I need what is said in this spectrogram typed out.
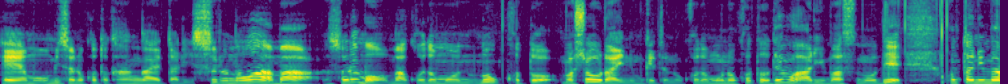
えもうお店のこと考えたりするのはまあそれもまあ子供のこと、まあ、将来に向けての子供のことでもありますので本当にま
